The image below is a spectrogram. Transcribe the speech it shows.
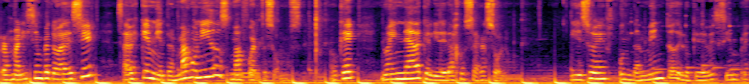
Rosmarie siempre te va a decir, ¿sabes qué? Mientras más unidos, más fuertes somos, ¿ok? No hay nada que el liderazgo se haga solo. Y eso es fundamento de lo que debes siempre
